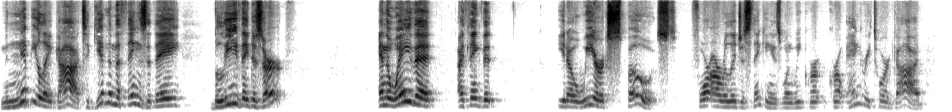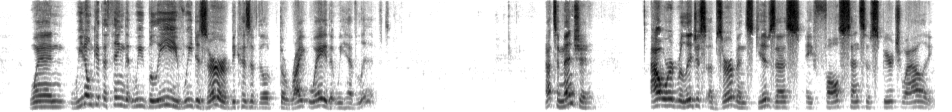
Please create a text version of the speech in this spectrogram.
manipulate God to give them the things that they believe they deserve. And the way that I think that, you know, we are exposed for our religious thinking is when we grow, grow angry toward God when we don't get the thing that we believe we deserve because of the, the right way that we have lived. Not to mention, outward religious observance gives us a false sense of spirituality.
